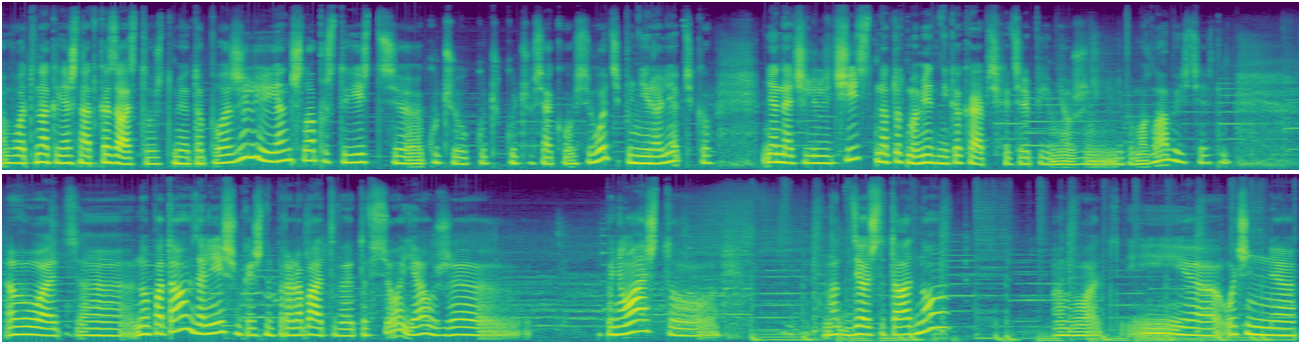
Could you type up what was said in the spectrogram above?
Вот, она, конечно, отказалась от того, что меня туда положили, и я начала просто есть э, кучу, кучу, кучу всякого всего, типа нейролептиков. Меня начали лечить. На тот момент никакая психотерапия мне уже не, помогла бы, естественно. Вот. э, Но потом, в дальнейшем, конечно, прорабатывая это все, я уже поняла, что надо делать что-то одно. Вот. И очень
